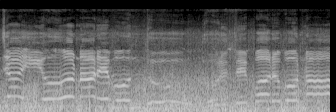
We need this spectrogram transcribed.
যাইও না রে বন্ধু ধরতে পারব না।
